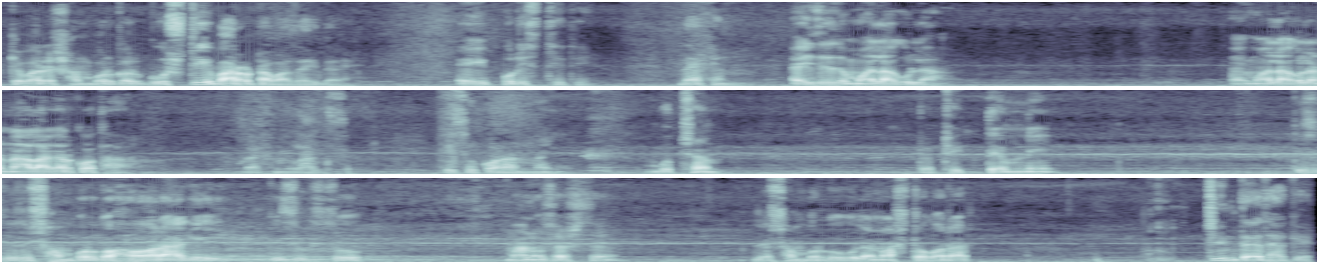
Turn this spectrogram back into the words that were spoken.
একেবারে সম্পর্কের গোষ্ঠী বারোটা বাজাই দেয় এই পরিস্থিতি। দেখেন, এই যে যে ময়লাগুলা, এই ময়লাগুলো না লাগার কথা, দেখেন লাগছে, কিছু করার নাই, বুঝছেন? তো ঠিক তেমনি কিছু কিছু সম্পর্ক হওয়ার আগেই কিছু কিছু মানুষ আসছে যে সম্পর্কগুলো নষ্ট করার চিন্তায় থাকে।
